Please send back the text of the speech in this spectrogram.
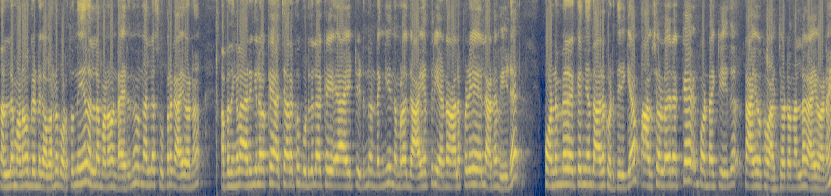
നല്ല മണമൊക്കെ ഉണ്ട്. കവറിന് പുറത്തുനിന്നേ നല്ല മണം ഉണ്ടായിരുന്നു. നല്ല സൂപ്പർ കായമാണ് അപ്പോൾ നിങ്ങൾ ആരെങ്കിലുമൊക്കെ അച്ചാറൊക്കെ കൂടുതലൊക്കെ ആയിട്ട് ഇടുന്നുണ്ടെങ്കിൽ നമ്മൾ ഗായത്രിയാണ് ആലപ്പുഴയിലാണ് വീട്. ഫോൺ നമ്പറൊക്കെ ഞാൻ താഴെ കൊടുത്തിരിക്കാം. ആവശ്യമുള്ളവരൊക്കെ കോണ്ടാക്ട് ചെയ്ത് കായമൊക്കെ വാങ്ങിച്ചോട്ടോ. നല്ല കായമാണേ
